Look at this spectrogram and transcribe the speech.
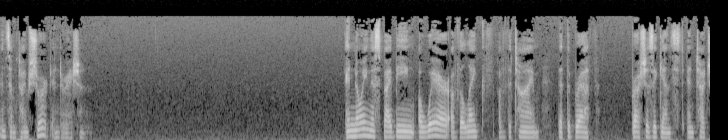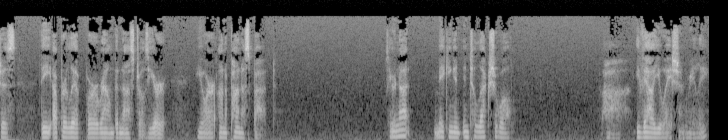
and sometimes short in duration. And knowing this by being aware of the length of the time that the breath brushes against and touches the upper lip or around the nostrils, your, your anapana spot. So you're not making an intellectual uh, evaluation, really.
